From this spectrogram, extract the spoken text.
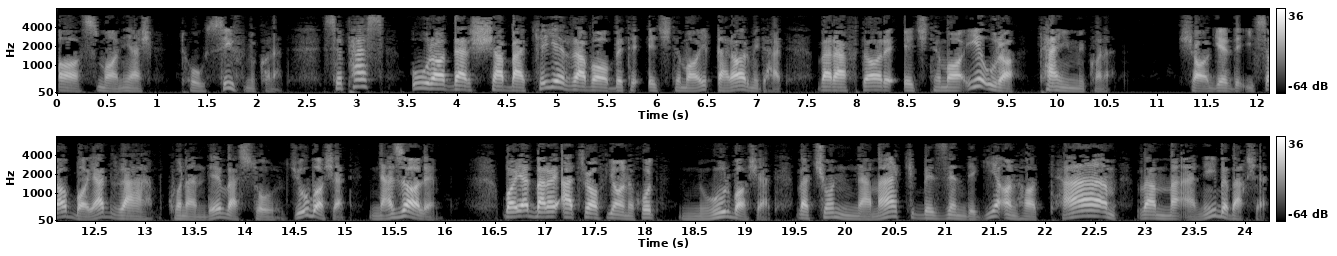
آسمانیش توصیف می کند سپس او را در شبکه روابط اجتماعی قرار می دهد و رفتار اجتماعی او را تعیین می کند شاگرد عیسی باید رحم کننده و صلحجو باشد نه ظالم. باید برای اطرافیان خود نور باشد و چون نمک به زندگی آنها طعم و معنی ببخشد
